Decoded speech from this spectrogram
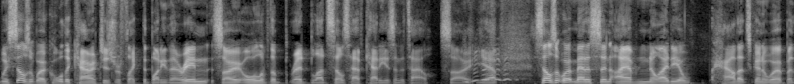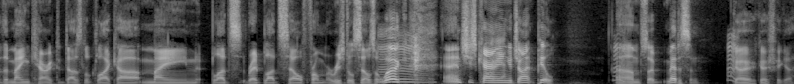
with Cells at Work, all the characters reflect the body they're in. So all of the red blood cells have cat ears and a tail. So, yeah. Cells at Work Medicine, I have no idea how that's going to work, but the main character does look like a main blood, red blood cell from original Cells at Work, and she's carrying a giant pill. Um, so medicine. Go, go figure.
